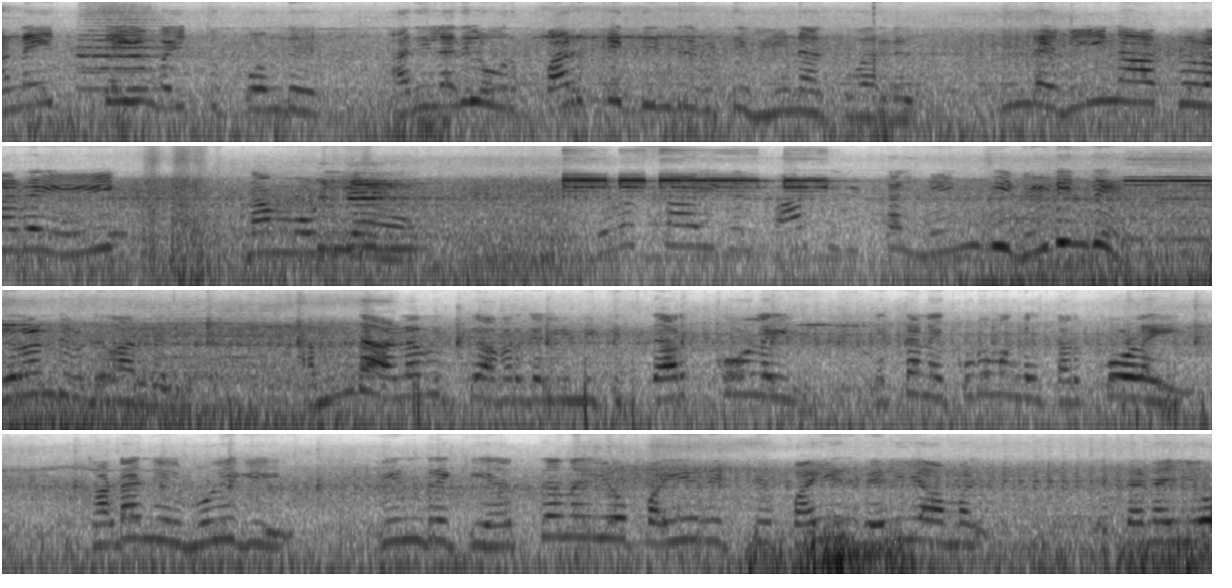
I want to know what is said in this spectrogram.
அனைத்தையும் வைத்துக்கொண்டு அதில் அதில் ஒரு பருக்கை தின்றுவிட்டு வீணாக்குவார்கள். இந்த வீணாக்குவதை நம்முடைய அவர்கள் நெஞ்சு விடிந்து இறந்து விடுவார்கள். அந்த அளவுக்கு அவர்கள் இன்னைக்கு தற்கொலை எத்தனை குடும்பங்கள் தற்கொலை கடனில் முழுகி இன்றைக்கு எத்தனையோ பயிரிட்டு பயிர் வெளியாமல் எத்தனையோ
